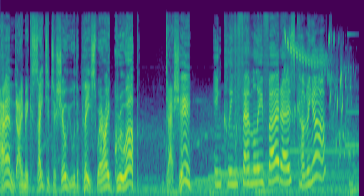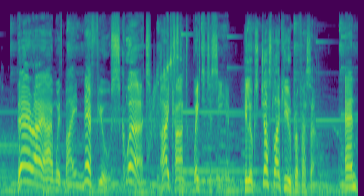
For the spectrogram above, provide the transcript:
And I'm excited to show you the place where I grew up. Dashi, Inkling family photos coming up. There I am with my nephew, Squirt. I can't wait to see him. He looks just like you, Professor. And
